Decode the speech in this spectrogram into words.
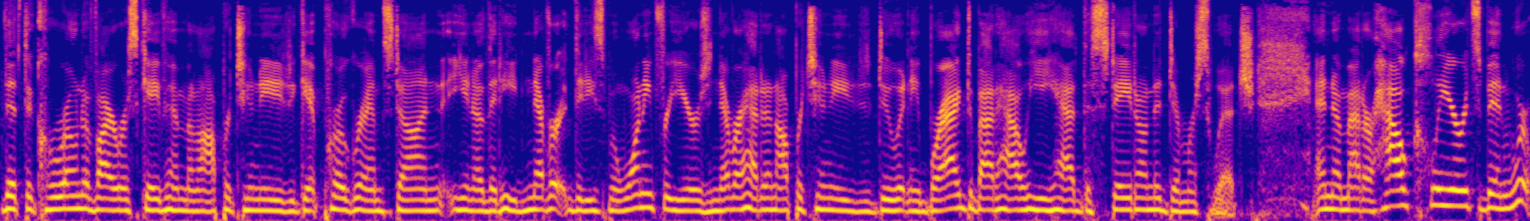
that the coronavirus gave him an opportunity to get programs done. You know that he'd never that he's been wanting for years. Never had an opportunity to do it. And he bragged about how he had the state on a dimmer switch. And no matter how clear it's been, we're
